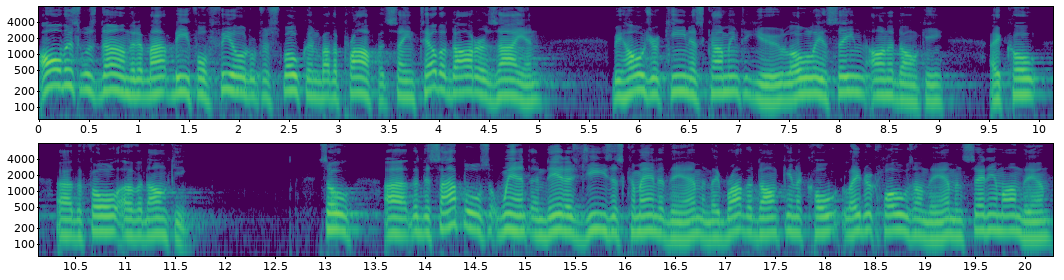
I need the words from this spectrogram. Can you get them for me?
All this was done that it might be fulfilled which was spoken by the prophet, saying, Tell the daughter of Zion, Behold, your king is coming to you, lowly and sitting on a donkey, a colt, uh, the foal of a donkey. So uh, the disciples went and did as Jesus commanded them, and they brought the donkey and a colt, laid their clothes on them, and set him on them.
